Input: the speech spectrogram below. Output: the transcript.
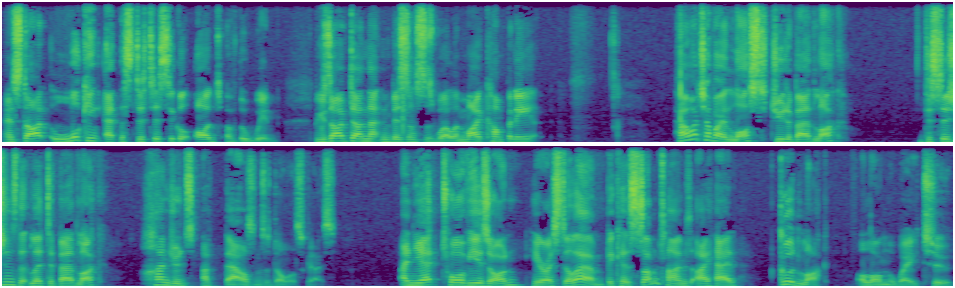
and start looking at the statistical odds of the win. Because I've done that in business as well. In my company, how much have I lost due to bad luck? Decisions that led to bad luck? Hundreds of thousands of dollars, guys. And yet, 12 years on, here I still am, because sometimes I had good luck along the way too,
